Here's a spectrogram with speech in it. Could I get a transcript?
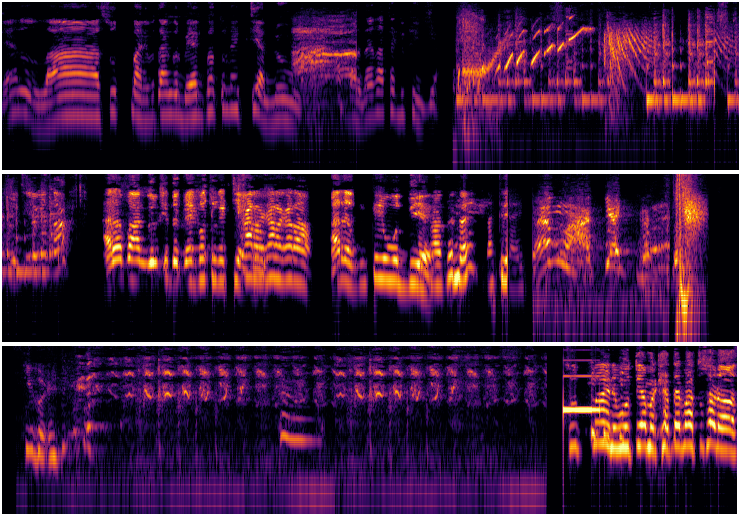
এল্লা সুত পানি তাঙ্গুর ব্যাগ ভাত তুলে একটি আলু আবার দেখা থাকি ঠিক যা আরে খেতে ব্যাগ কারা কারা কারা আরে দিয়ে। আছে মুতি আমার খেতে পাচ্ছ ছাড়স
